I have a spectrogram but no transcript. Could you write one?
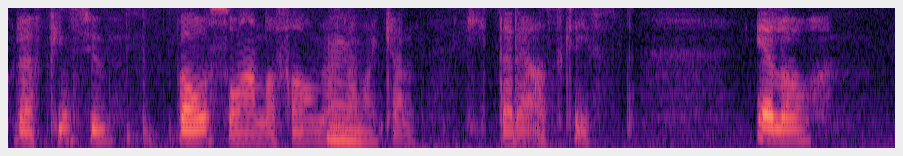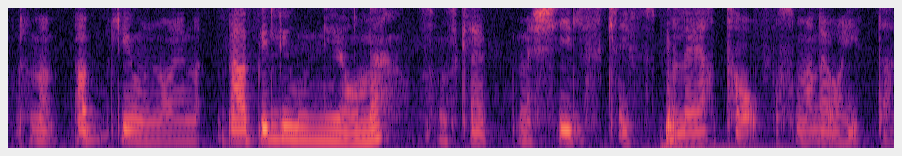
och där finns ju vaser och andra föremål mm. där man kan hitta deras skrift. Eller de här babylonierna, babylonierna som skrev med kilskrift på lertavlor som man då har hittat.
